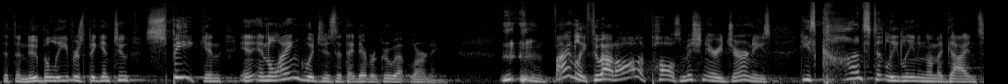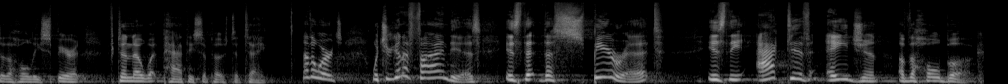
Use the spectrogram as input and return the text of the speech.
that the new believers begin to speak in, in, in languages that they never grew up learning. Finally, throughout all of Paul's missionary journeys, he's constantly leaning on the guidance of the Holy Spirit to know what path he's supposed to take. In other words, what you're going to find is, is that the Spirit is the active agent of the whole book.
